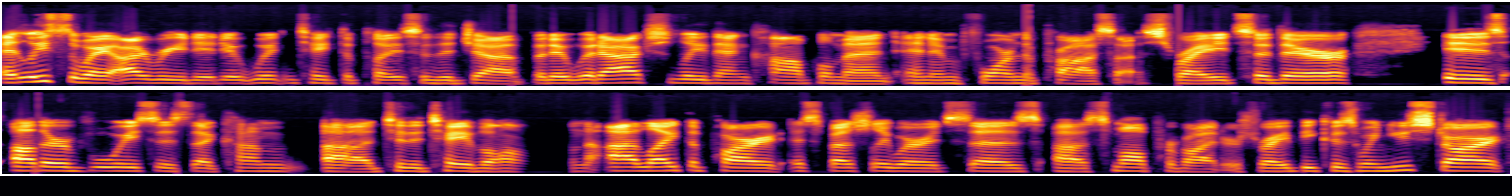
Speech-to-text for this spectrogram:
at least the way I read it, it wouldn't take the place of the JAB, but it would actually then complement and inform the process, right? So there is other voices that come uh, to the table. And I like the part, especially where it says uh, small providers, right? Because when you start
